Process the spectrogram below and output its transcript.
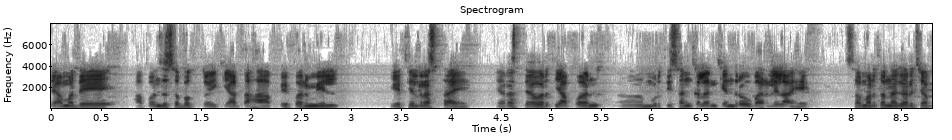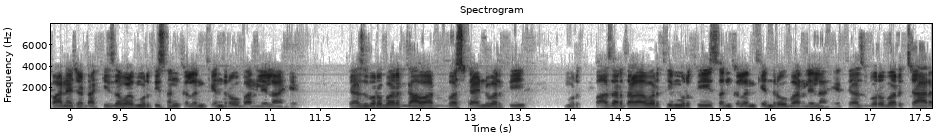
त्यामध्ये आपण जसं बघतोय की आता हा पेपर मिल येथील रस्ता आहे. या रस्त्यावरती आपण मूर्ती संकलन केंद्र उभारलेलं आहे. समर्थनगरच्या पाण्याच्या टाकीजवळ मूर्ती संकलन केंद्र उभारलेलं आहे. त्याचबरोबर गावात बस स्टँडवरती मूर् बाजार तळावरती मूर्ती संकलन केंद्र उभारलेलं आहे. त्याचबरोबर चार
